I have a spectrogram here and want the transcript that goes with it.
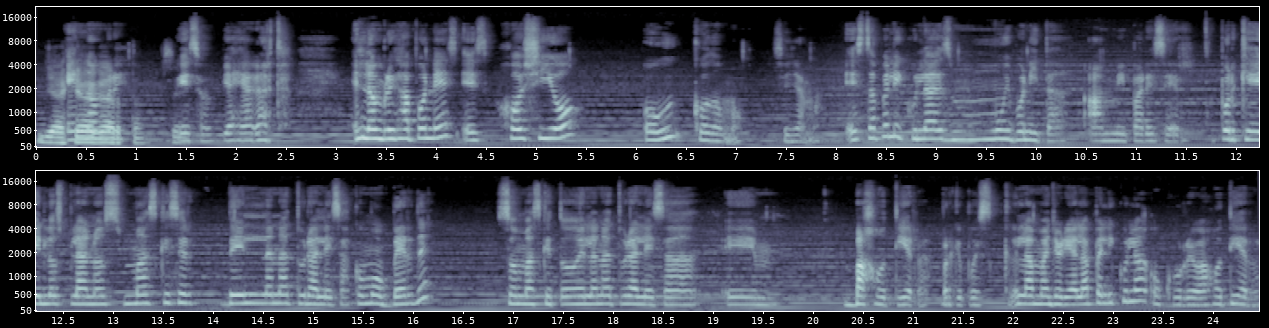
Viaje a Agartha. Sí. Eso, Viaje a Agartha. El nombre en japonés es Hoshio Ou Kodomo, se llama. Esta película es muy bonita, a mi parecer, porque los planos, más que ser de la naturaleza como verde son más que todo de la naturaleza em, bajo tierra, porque pues la mayoría de la película ocurre bajo tierra.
